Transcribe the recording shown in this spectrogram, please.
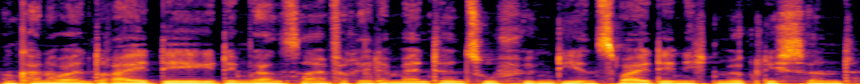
Man kann aber in 3D dem Ganzen einfach Elemente hinzufügen, die in 2D nicht möglich sind.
